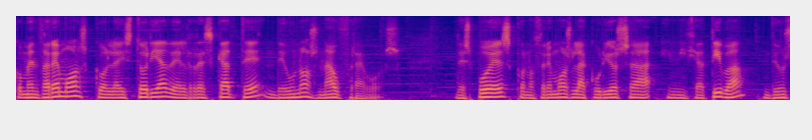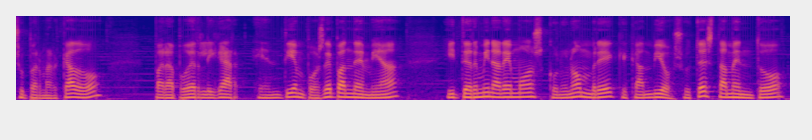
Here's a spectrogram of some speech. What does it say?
Comenzaremos con la historia del rescate de unos náufragos. Después conoceremos la curiosa iniciativa de un supermercado para poder ligar en tiempos de pandemia y terminaremos con un hombre que cambió su testamento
